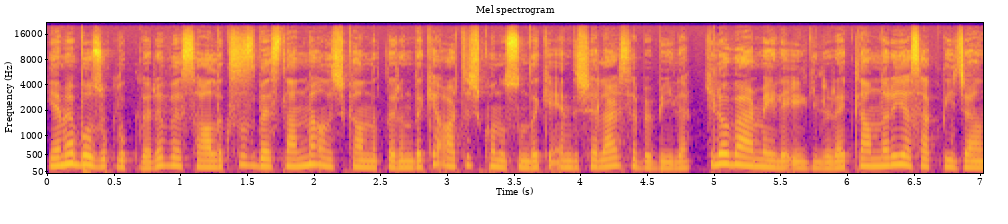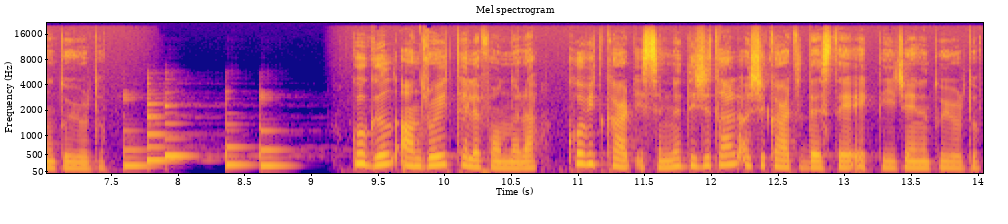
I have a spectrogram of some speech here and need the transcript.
yeme bozuklukları ve sağlıksız beslenme alışkanlıklarındaki artış konusundaki endişeler sebebiyle kilo verme ile ilgili reklamları yasaklayacağını duyurdu. Google, Android telefonlara COVID Kart isimli dijital aşı kartı desteği ekleyeceğini duyurdu.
